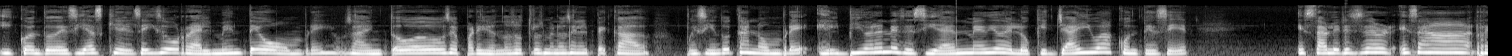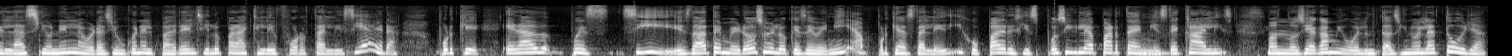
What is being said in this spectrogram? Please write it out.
Y cuando decías que él se hizo realmente hombre, o sea, en todo se pareció a nosotros menos en el pecado, pues siendo tan hombre, él vio la necesidad en medio de lo que ya iba a acontecer establecer esa relación en la oración con el Padre del Cielo para que le fortaleciera, porque era, pues sí, estaba temeroso de lo que se venía, porque hasta le dijo, Padre, si es posible, aparta de mí este cáliz, mas no se haga mi voluntad sino la tuya.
